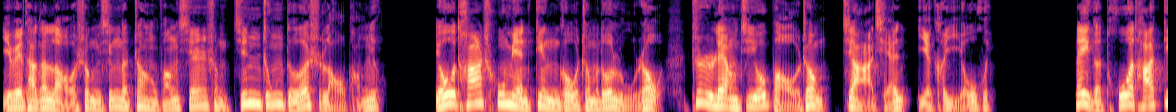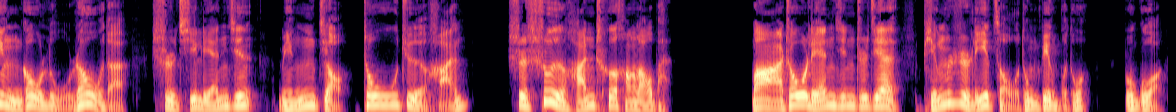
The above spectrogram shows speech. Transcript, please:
因为他跟老盛兴的账房先生金中德是老朋友。由他出面订购这么多卤肉，质量既有保证，价钱也可以优惠。那个托他订购卤肉的是其连金，名叫周俊涵，是顺涵车行老板。马周连金之间平日里走动并不多，不过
